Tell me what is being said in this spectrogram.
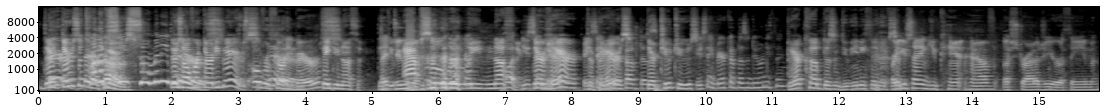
There- there's a ton of bears. so many Bears. There's over 30 bears. there's over 30 bears They do nothing. They, They do, do absolutely nothing. What, They're Bear- there. are They're saying Bear bears. Cub does- They're tutus. Are you saying Bear Cub doesn't do anything? Bear Cub doesn't do anything except. Are you saying you can't have a strategy or a theme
